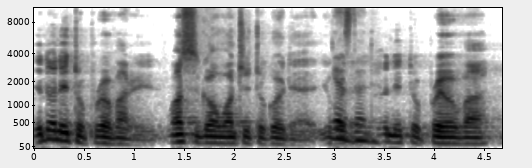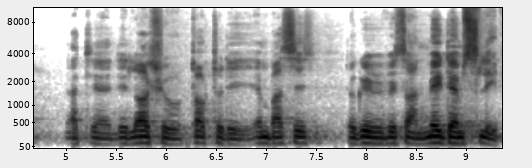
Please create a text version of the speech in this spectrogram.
You don't need to pray over it. Once God wants you to go there, you Yes, go there. You don't need to pray over that uh, the Lord should talk to the embassy to give you visa and make them sleep.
